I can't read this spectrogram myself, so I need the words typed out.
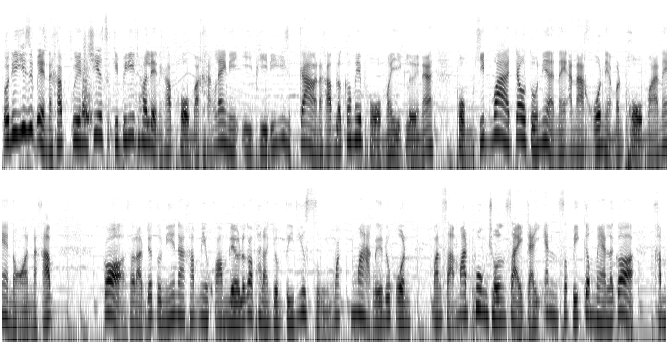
ตัวที่ 21 นะครับ Green Shear Skippity Toilet นครับผล่มาครั้งแรกใน EP ที่ 29 นะครับ แล้วก็ไม่โผล่มาอีกเลยนะ ผมคิดว่าเจ้าตัวเนี่ยในอนาคตเนี่ยมันโผล่มาแน่นอนนะครับ ก็สำหรับเจ้าตัวนี้นะครับมีความเร็วแล้วก็พลังโจมตีที่สูงมาก ๆ เลยทุกคน มันสามารถพุ่งชนใส่ใจแอนสปิกเกอร์แมนแล้วก็คาเม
